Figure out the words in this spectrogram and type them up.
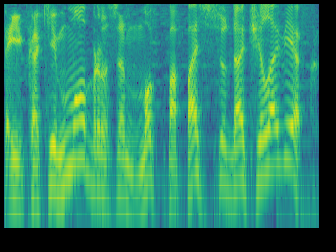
Да и каким образом мог попасть сюда человек?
